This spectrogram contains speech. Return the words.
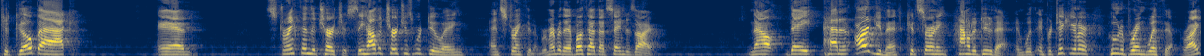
to go back and strengthen the churches, see how the churches were doing, and strengthen them. Remember, they both had that same desire. Now, they had an argument concerning how to do that, and with, in particular, who to bring with them, right?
